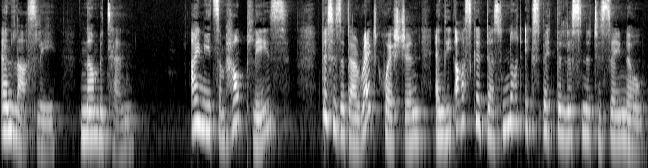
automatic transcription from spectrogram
And lastly, number 10. I need some help, please. This is a direct question, and the asker does not expect the listener to say no.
